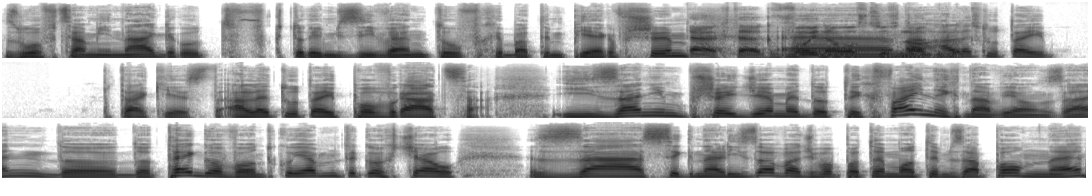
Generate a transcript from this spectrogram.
z łowcami nagród w którymś z eventów, chyba tym pierwszym. Tak, tak, Wojna Łowców e, no, Nagród. Ale tutaj tak jest, ale tutaj powraca. I zanim przejdziemy do tych fajnych nawiązań, do, do tego wątku, ja bym tylko chciał zasygnalizować, bo potem o tym zapomnę,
